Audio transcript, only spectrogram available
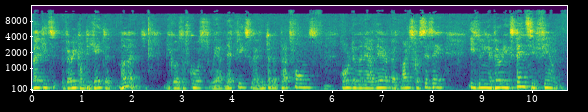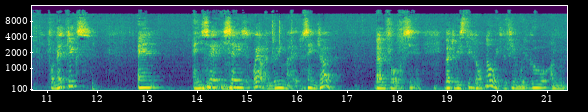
But it's a very complicated moment because, of course, we have Netflix, we have internet platforms, all the money are there. But Martin Scorsese is doing a very expensive film for Netflix, and and he say, he says, well, I'm doing my the same job than for, but we still don't know if the film will go on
